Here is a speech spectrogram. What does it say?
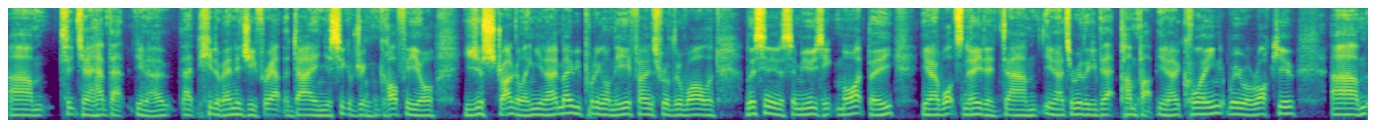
um, to, to, have that, you know, that hit of energy throughout the day and you're sick of drinking coffee or you're just struggling, you know, maybe putting on the earphones for a little while and listening to some music might be, you know, what's needed, um, you know, to really give that pump up. You know, Queen, We Will Rock You, um,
